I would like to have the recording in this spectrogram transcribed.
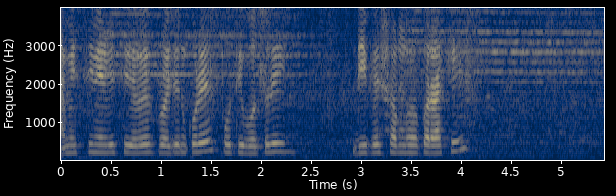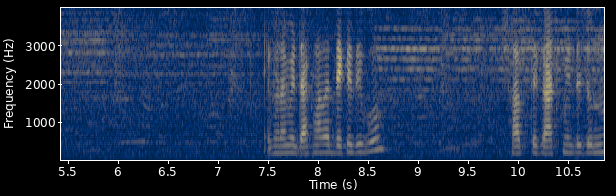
আমি সিমের বিচি ভেবে প্রয়োজন করে প্রতি বছরই ডিপের সংগ্রহ করে রাখি। এখানে আমি ডাকনাটা ডেকে দিব সাত থেকে আট মিনিটের জন্য।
